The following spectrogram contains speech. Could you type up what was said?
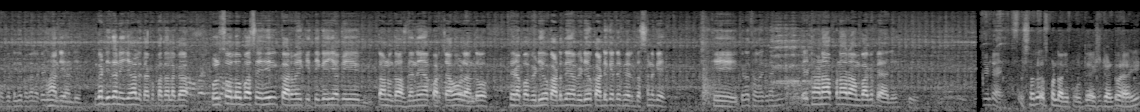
ਉਹ ਗੱਡੀ ਦਾ ਪਤਾ ਲੱਗਾ ਜੀ? ਹਾਂਜੀ ਹਾਂਜੀ। ਗੱਡੀ ਦਾ ਨਹੀਂ ਜੀ ਹਾਲੇ ਤੱਕ ਪਤਾ ਲੱਗਾ। ਪੁਲਿਸ ਵੱਲੋਂ ਬਸ ਇਹੀ ਕਾਰਵਾਈ ਕੀਤੀ ਗਈ ਆ ਕਿ ਤੁਹਾਨੂੰ ਦੱਸ ਦਿੰਦੇ ਆ ਪਰਚਾ ਹੋ ਲੈਣ ਦਿਓ। ਫਿਰ ਆਪਾਂ ਵੀਡੀਓ ਕੱਢਦੇ ਆ ਵੀਡੀਓ ਕੱਢ ਕੇ ਤੇ ਫਿਰ ਦੱਸਣਗੇ ਕਿ ਕਿਹੜਾ ਥਾਣਾ ਕਿਹੜਾ ਸੀ? ਇਹ ਥਾਣਾ ਆਪਣਾ ਰਾਮਬਾਗ ਪਿਆ ਜੀ। ਪਿੰਡ ਹੈ ਸਰ ਭੰਡਾਰੀ ਪੁਲ ਤੇ ਐਕਸੀਡੈਂਟ ਹੋਇਆ ਸੀ।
